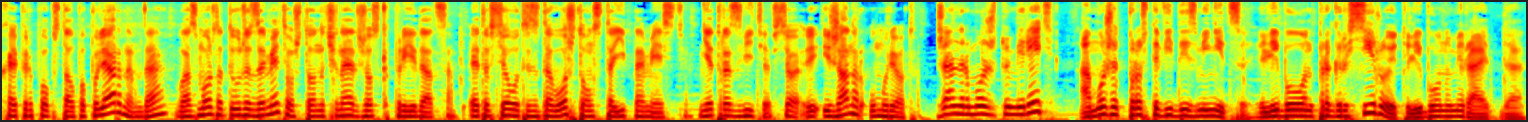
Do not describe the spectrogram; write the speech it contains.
хайперпоп, стал популярным, да? Возможно, ты уже заметил, что он начинает жестко приедаться. Это все вот из-за того, что он стоит на месте. Нет развития, все, и, и жанр умрет. Жанр может умереть, а может просто видоизмениться. Либо он прогрессирует, либо он умирает, да.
